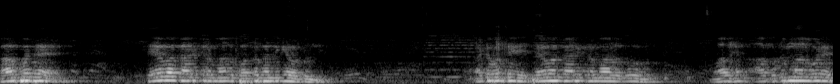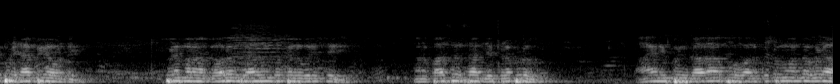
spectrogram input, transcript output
కాకపోతే సేవా కార్యక్రమాలు కొంతమందికే ఉంటుంది. అటువంటి సేవా కార్యక్రమాలకు వాళ్ళ ఆ కుటుంబాలు కూడా ఎప్పుడు హ్యాపీగా ఉంటాయి. ఇప్పుడే మన గౌరవ శాసనసభ్యుల గురించి మన పాస్టర్ సార్ చెప్పినప్పుడు ఆయన ఇప్పుడు దాదాపు వాళ్ళ కుటుంబం అంతా కూడా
